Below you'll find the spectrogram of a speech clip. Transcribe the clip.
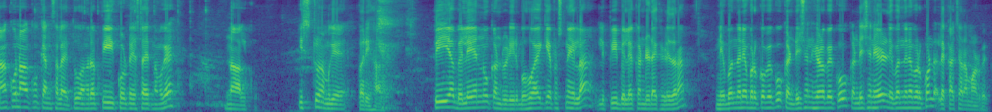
ನಾಲ್ಕು ನಾಲ್ಕು ಕ್ಯಾನ್ಸಲ್ ಆಯಿತು. ಅಂದರೆ ಪಿ ಈಕ್ವಲ್ ಟು ಎಷ್ಟಾಯ್ತು ನಮಗೆ? ನಾಲ್ಕು. ಇಷ್ಟು ನಮಗೆ ಪರಿಹಾರ. ಪಿಯ ಬೆಲೆಯನ್ನು ಕಂಡುಹಿಡಿಯಿರಿ. ಬಹು ಆಯ್ಕೆಯ ಪ್ರಶ್ನೆ ಇಲ್ಲ. ಇಲ್ಲಿ ಪಿ ಬೆಲೆ ಕಂಡುಹಿಡಿಯಕ್ಕೆ ಹೇಳಿದಾರ. ನಿಬಂಧನೆ ಬರ್ಕೋಬೇಕು ಕಂಡೀಷನ್ ಹೇಳಬೇಕು ಕಂಡೀಷನ್ ಹೇಳಿ ನಿಬಂಧನೆ ಬರ್ಕೊಂಡು ಲೆಕ್ಕಾಚಾರ ಮಾಡಬೇಕು.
